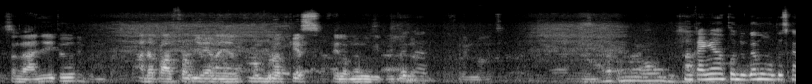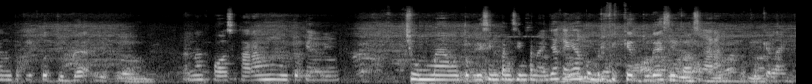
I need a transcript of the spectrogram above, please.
seenggaknya itu ada platform yang yang membroadcast film lu gitu. Itu Benar. keren banget sih. makanya aku juga memutuskan untuk ikut juga gitu karena kalau sekarang untuk yang cuma untuk disimpan-simpan aja kayaknya aku berpikir juga sih kalau sekarang berpikir lagi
